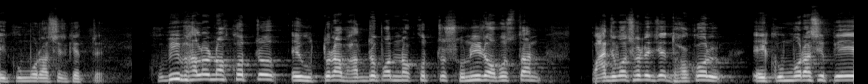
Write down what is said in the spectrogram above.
এই কুম্ভ রাশির ক্ষেত্রে। খুবই ভালো নক্ষত্র, এই উত্তরা ভাদ্রপদ নক্ষত্র শনির অবস্থান। পাঁচ বছরে যে ধকল এই কুম্ভ রাশি পেয়ে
